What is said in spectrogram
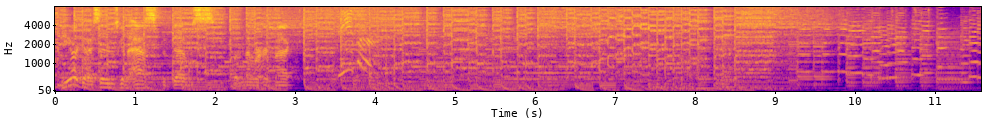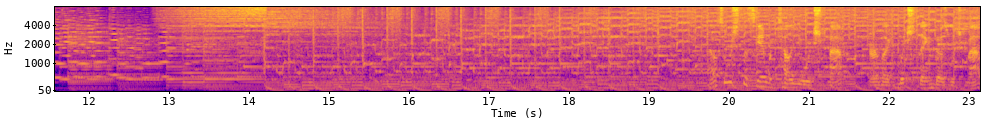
The PR guy said he was gonna ask the devs, but never heard back. Wish this game would tell you which map, or like which thing does which map.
